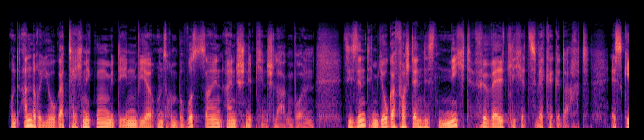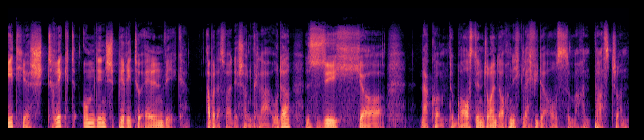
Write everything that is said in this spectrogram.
und andere Yoga-Techniken, mit denen wir unserem Bewusstsein ein Schnippchen schlagen wollen. Sie sind im Yoga-Verständnis nicht für weltliche Zwecke gedacht. Es geht hier strikt um den spirituellen Weg. Aber das war dir schon klar, oder? Sicher. Na komm, du brauchst den Joint auch nicht gleich wieder auszumachen. Passt schon.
